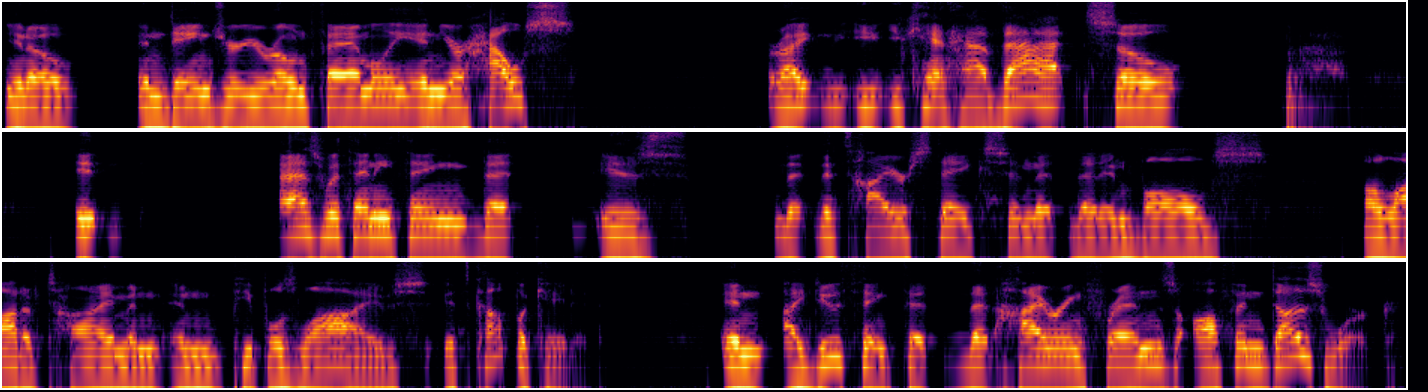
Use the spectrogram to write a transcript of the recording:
you know endanger your own family in your house right you, you can't have that so it as with anything that is that that's higher stakes and that that involves a lot of time and and people's lives it's complicated and I do think that that hiring friends often does work.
